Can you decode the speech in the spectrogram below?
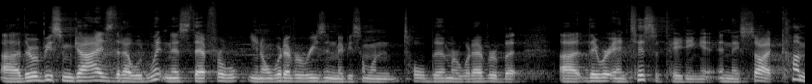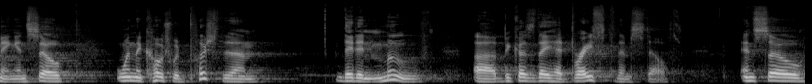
Uh, there would be some guys that I would witness that for you know whatever reason, maybe someone told them or whatever, but uh, they were anticipating it and they saw it coming. And so when the coach would push them, they didn't move uh, because they had braced themselves. And so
